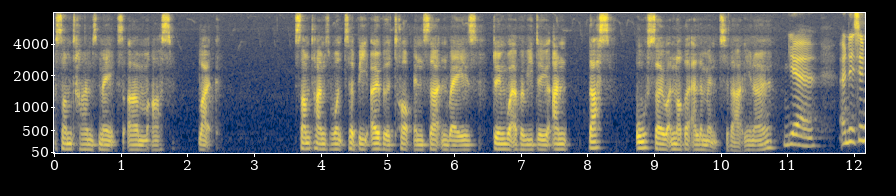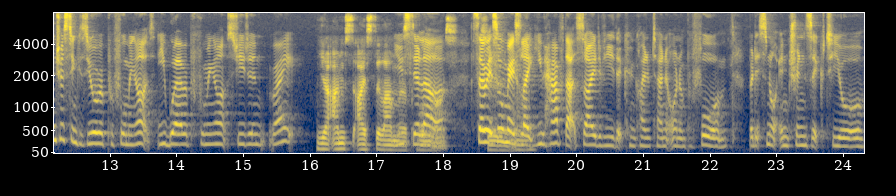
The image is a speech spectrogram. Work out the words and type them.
sometimes makes um us like sometimes want to be over the top in certain ways doing whatever we do and that's also another element to that you know Yeah, and it's interesting because you're a performing arts. You were a performing arts student, right? Yeah i'm i still am You still are. So it's almost yeah. like you have that side of you that can kind of turn it on and perform, but it's not intrinsic to your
